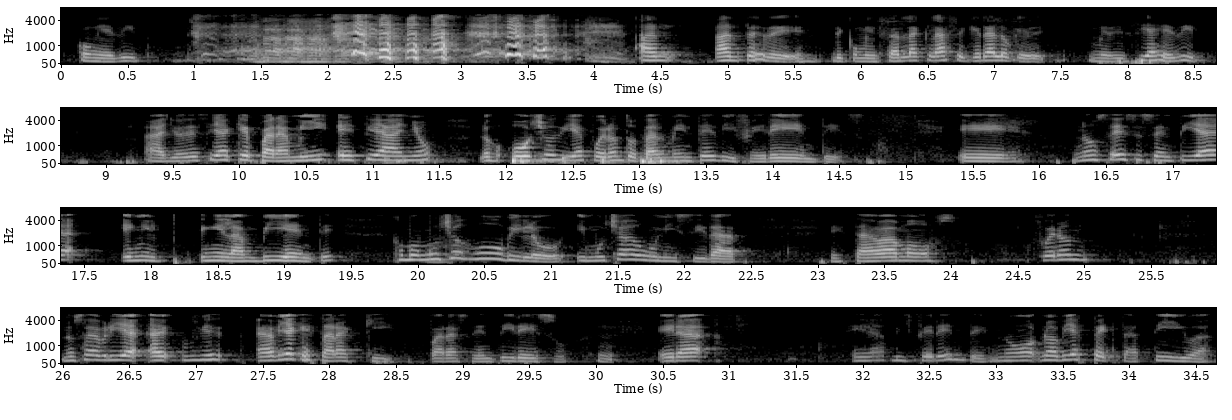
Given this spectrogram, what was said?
con Edith, antes de, comenzar la clase, que era lo que me decías, Edith. Ah, yo decía que para mí este año los ocho días fueron totalmente diferentes. Eh, no sé, se sentía en el, en el ambiente como mucho júbilo y mucha unicidad. Estábamos, fueron, no sabría, eh, había que estar aquí para sentir eso. Era, era diferente, no, no había expectativa.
